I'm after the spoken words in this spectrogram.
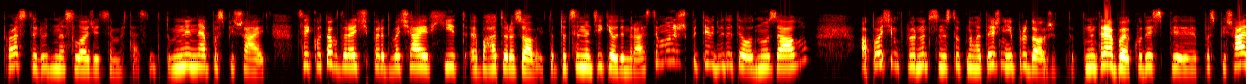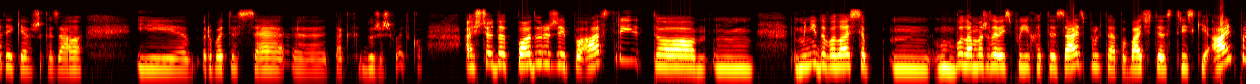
просто люди насолоджуються мистецтвом. Тобто вони не поспішають. Цей квиток, до речі, передбачає вхід е, багаторазовий. Тобто це не тільки один раз. Ти можеш піти відвідати одну залу, а потім повернутися наступного тижня і продовжити. Тобто не треба кудись поспішати, як я вже казала, і робити все е, так дуже швидко. А щодо подорожей по Австрії, то м, мені довелося м, була можливість поїхати в Зальцбург та побачити австрійські Альпи.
